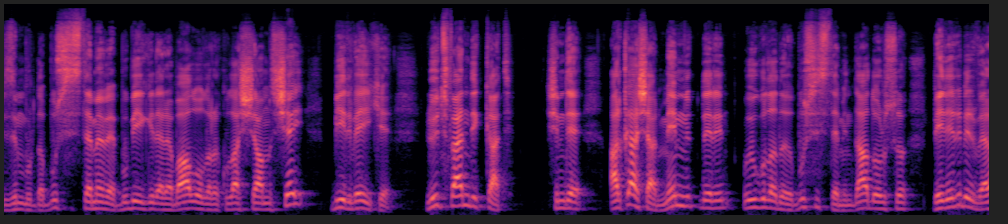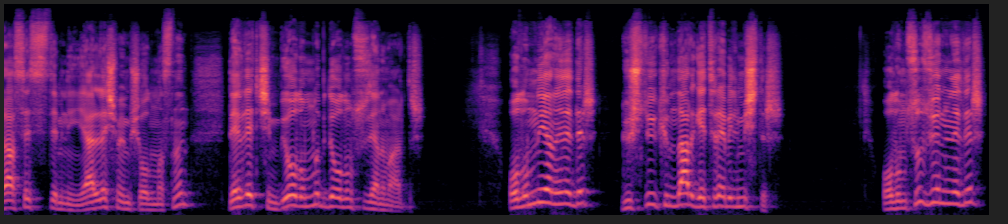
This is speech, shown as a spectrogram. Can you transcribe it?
bizim burada bu sisteme ve bu bilgilere bağlı olarak ulaşacağımız şey bir ve iki. Lütfen dikkat. Şimdi arkadaşlar Memlüklerin uyguladığı bu sistemin daha doğrusu belirli bir veraset sisteminin yerleşmemiş olmasının devlet için bir olumlu bir de olumsuz yanı vardır. Olumlu yanı nedir? Güçlü hükümdar getirebilmiştir. Olumsuz yönü nedir?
